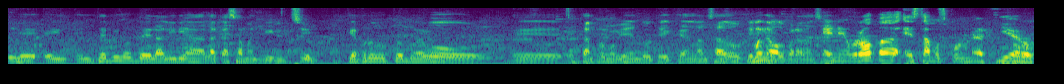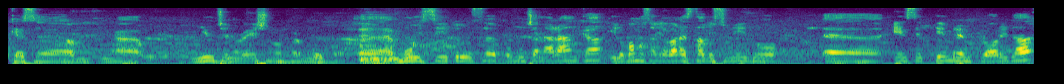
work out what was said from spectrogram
eh, en, en términos de la línea La Casa Martínez, Sí. ¿qué productos nuevos eh, están promoviendo? ¿Qué, qué han lanzado? ¿Tienen Bueno, algo para lanzar? En Europa estamos con eh, Fiero, que es eh, una New Generation of Vermouth. Eh, muy citrus, eh, con mucha naranja, y lo vamos a llevar a Estados Unidos en septiembre en Florida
